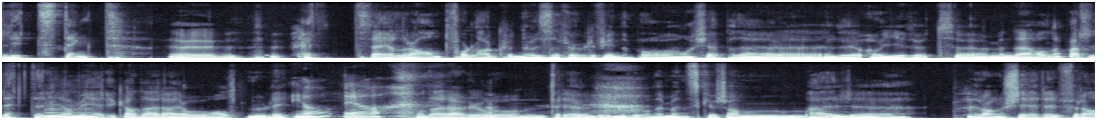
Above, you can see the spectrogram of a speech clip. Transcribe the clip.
litt stengt. Eh, Et eller annet forlag kunne vel selvfølgelig finne på å kjøpe det og eller å gi det ut. Men det hadde nok vært lettere i Amerika. Der er jo alt mulig. Ja, ja. Og der er det jo 300 millioner mennesker som er eh, rangerer fra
